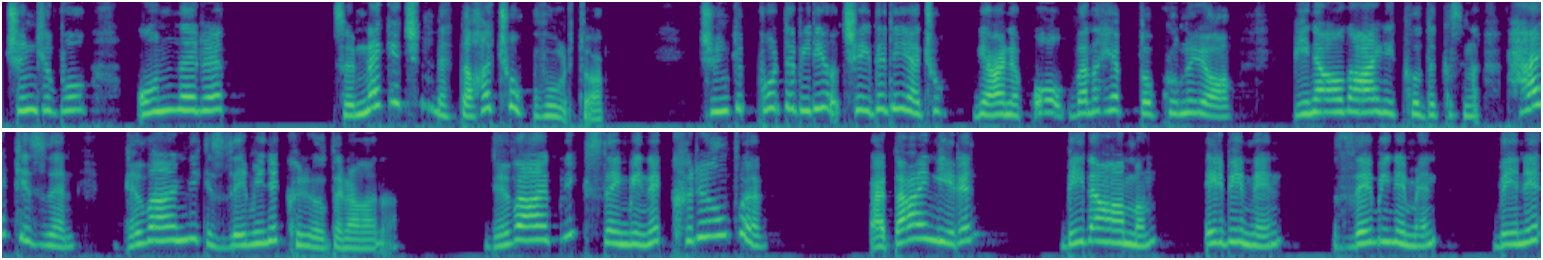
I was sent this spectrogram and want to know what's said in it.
Çünkü bu onları tırnak içinde daha çok vurdu. Çünkü burada biliyor şey dedi ya çok yani o bana hep dokunuyor. Binalar yıkıldı kısmı. Herkesin güvenlik zemini kırıldı Rana. Güvenlik zemini kırıldı. Yani ben yerin binamın, evimin, zeminimin beni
